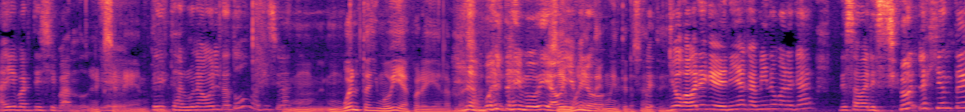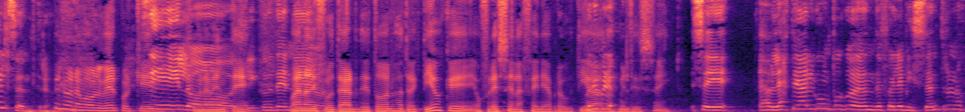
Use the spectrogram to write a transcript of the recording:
ahí participando. Excelente. ¿Te diste alguna vuelta tú? ¿Participaste? Mm, Vueltas y movidas por ahí en la plaza. Unas vueltas y movidas, Sí, oye, muy pero muy interesante. yo ahora que venía camino para acá, desapareció la gente del centro. Pero van a volver porque Sí, lógico, van a disfrutar de todos los atractivos que ofrece la Feria Productiva Bueno, pero- 2016. Se, ¿Hablaste algo un poco de dónde fue el epicentro? ¿Nos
